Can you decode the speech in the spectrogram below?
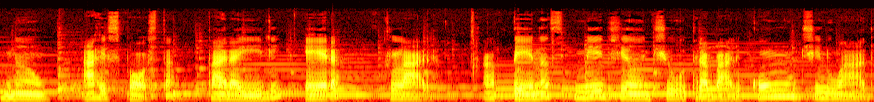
Não, a resposta para ele era clara. Apenas mediante o trabalho continuado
